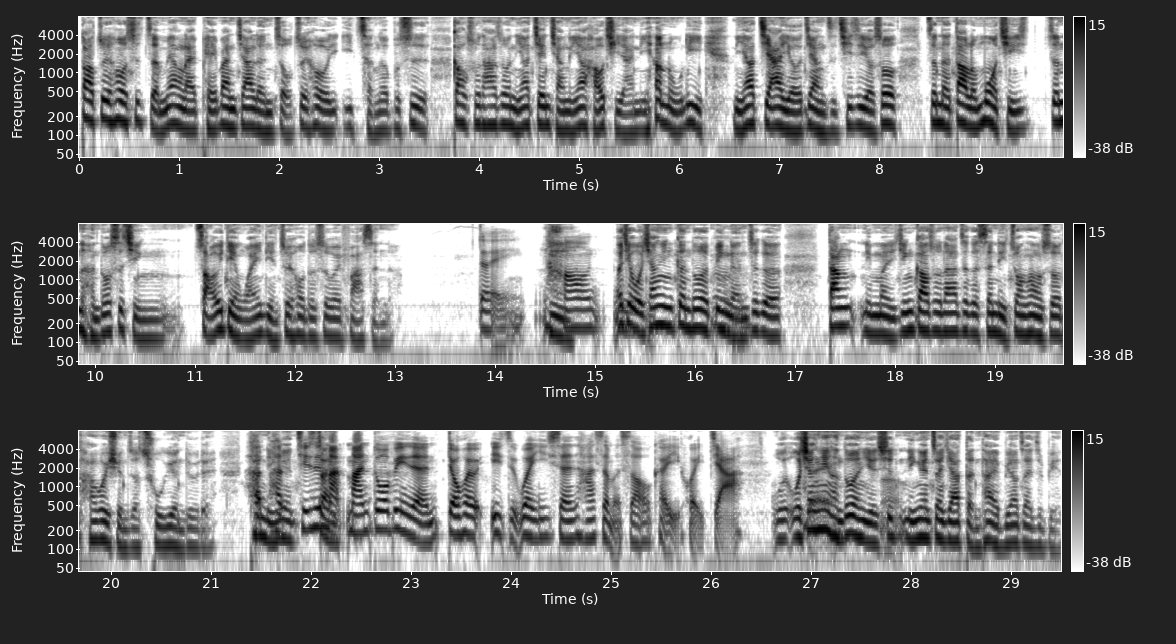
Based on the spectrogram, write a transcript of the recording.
到最后是怎么样来陪伴家人走最后一程，而不是告诉他说你要坚强，你要好起来，你要努力，你要加油这样子。其实有时候真的到了末期，真的很多事情早一点晚一点，最后都是会发生的。对，然后而且我相信更多的病人，这个当你们已经告诉他这个身体状况的时候，他会选择出院，对不对？他里面其实蛮蛮多病人就会一直问医生，他什么时候可以回家？我我相信很多人也是宁愿在家等，他也不要在这边。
